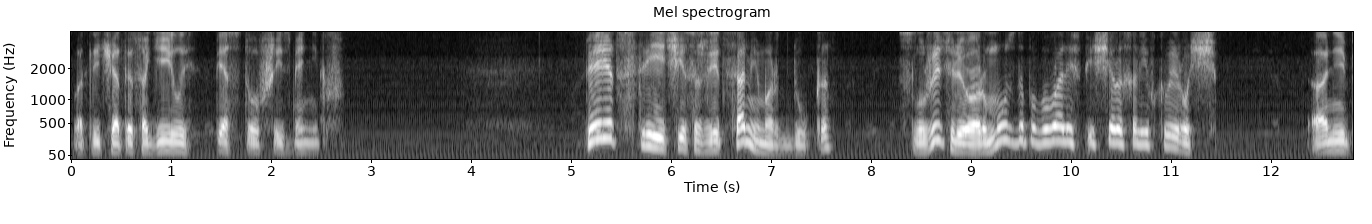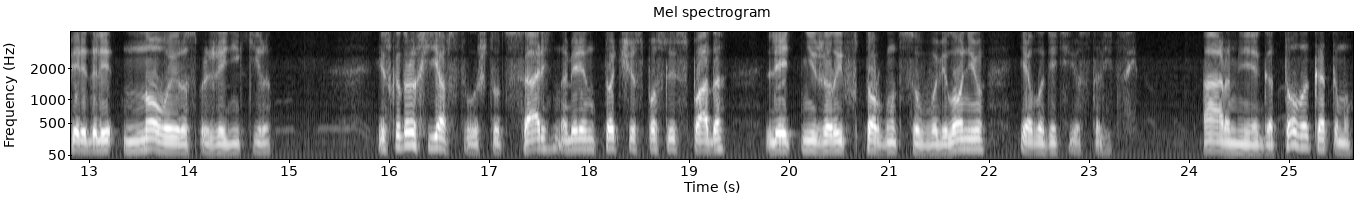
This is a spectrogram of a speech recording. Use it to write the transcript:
в отличие от Эсагилы, пестовавшей изменников. Перед встречей со жрецами Мардука служители Ормузда побывали в пещерах Оливковой рощи. Они передали новые распоряжения Кира, из которых явствовало, что царь намерен тотчас после спада летней жары вторгнуться в Вавилонию и овладеть ее столицей. Армия готова к этому,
